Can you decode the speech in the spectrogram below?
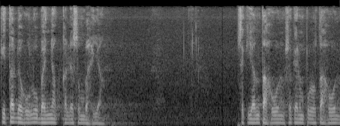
Kita dahulu banyak kada sembahyang sekian tahun, sekian puluh tahun,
